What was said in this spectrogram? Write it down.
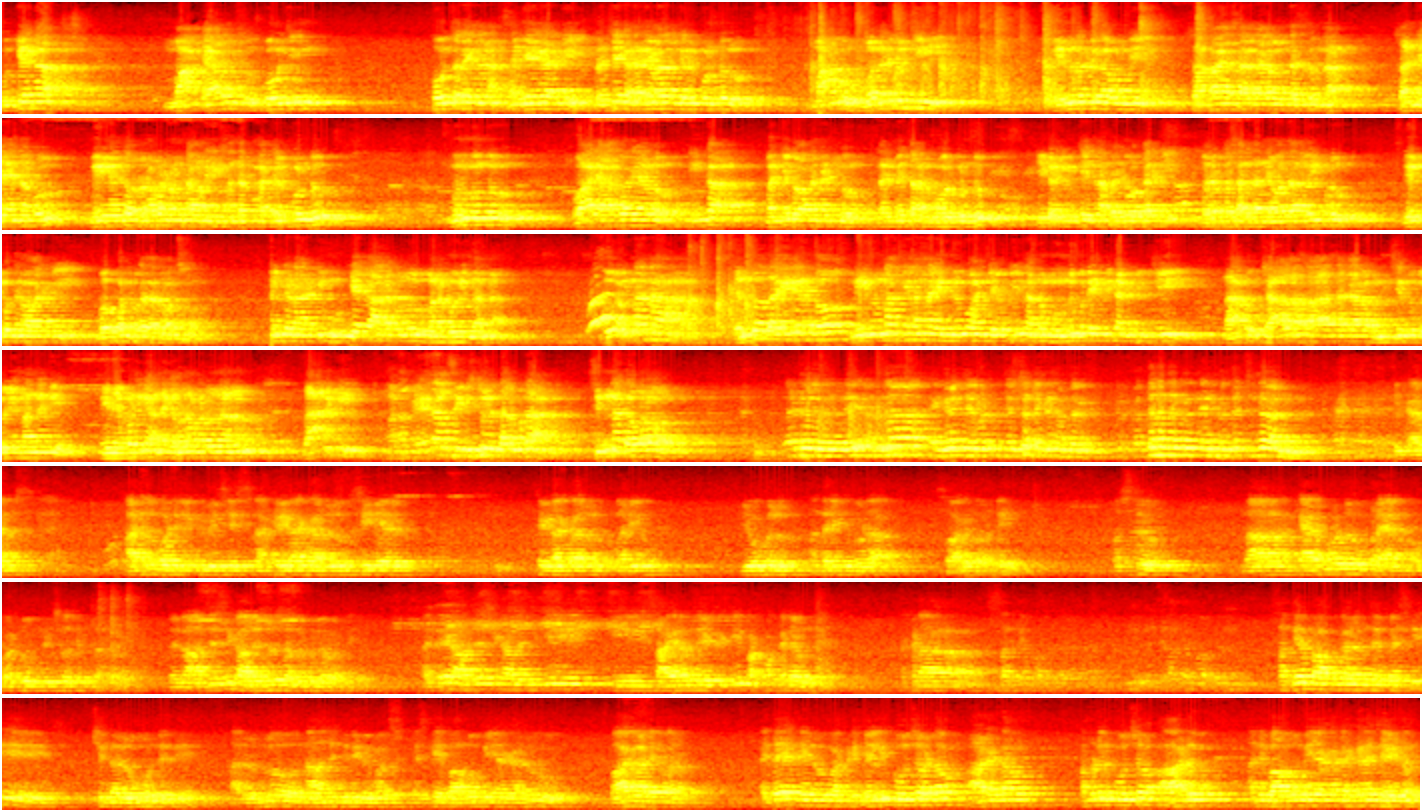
ముఖ్యంగా మా క్యారమ్స్ కోచింగ్ కోచర్ అయిన సంజయ్ గారికి ప్రత్యేక ధన్యవాదాలు తెలుపుకుంటూ మాకు మొదటి నుంచి ఎన్నున్నట్టుగా ఉండి సహాయ సహకారాలు తెస్తున్న సంజయ్ అన్నకు మేము ఎంతో రుణపడి ఉంటామని ఈ సందర్భంగా తెలుపుకుంటూ మునుముందు వారి ఆధ్వర్యంలో ఇంకా మంచి టోర్నమెంట్లు నడిపించాలని కోరుకుంటూ ఇక్కడికి చేసిన ప్రతి ఒక్కరికి మరొకసారి ధన్యవాదాలు. ఇప్పుడు గెలుపొందిన వారికి బహుమతి ప్రధానోత్సవం గెలిపించడానికి ముఖ్య కారకులు మన గోవిందన్న. గోవిందన్న ఎంతో ధైర్యంతో నేనున్నా నేనన్నా ఎందుకు? అని చెప్పి నన్ను ముందుకు నెట్టి కనిపించి నాకు చాలా సహాయ సహకారం ఇచ్చింది గోవిందన్నకి. నేను ఎప్పటికీ అన్నకి రుణపడున్నాను దానికి మన మేధాల్స్ ఇన్స్టిట్యూట్ తరఫున చిన్న గౌరవం. జస్ట్ పెద్దలందరూ నేను పెద్ద చిన్న ఆటల పోటీలకు విచ్చేసిన క్రీడాకారులు సీనియర్ క్రీడాకారులు మరియు యువకులు అందరికీ కూడా స్వాగతం అండి. ఫస్ట్ నా క్యారమ్ బోర్డు ప్రయాణం ఒక టూ మినిట్స్లో చెప్తాను. నేను ఆర్జేసీ కాలేజీలో చదువుకునేవాడిని. అయితే ఆర్జేసీ కాలేజీకి ఈ సాయిరాం థియేటర్కి పక్క పక్కనే ఉంటాయి అక్కడ సత్యబాబు సత్యబాబు గారు అని చెప్పేసి చిన్న రూమ్ ఉండేది. ఆ రూమ్లో లో non engineering works S K Babu garu బాగా ఆడేవారు. అయితే నేను అక్కడికి వెళ్ళి కూర్చోవడం ఆడటం అప్పుడు కూర్చో ఆడు అని బాబు గారి దగ్గర చేయడం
